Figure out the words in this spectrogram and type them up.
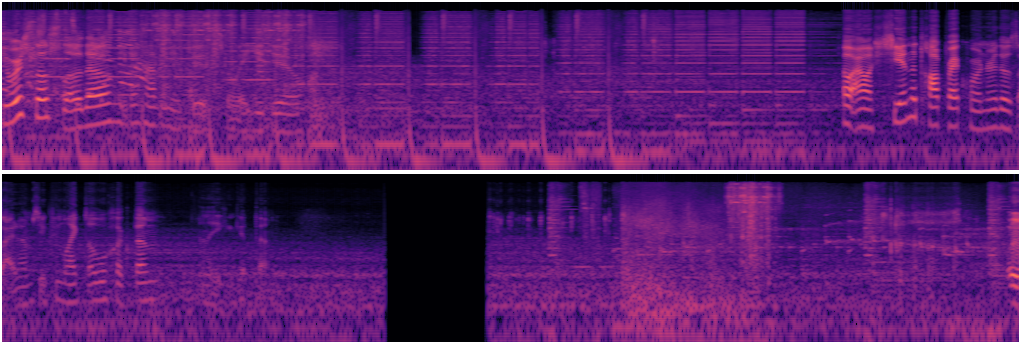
You were so slow though. You don't have any boots the way you do. Oh, Alex, see in the top right corner those items? You can like double click them and then you can get them. what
